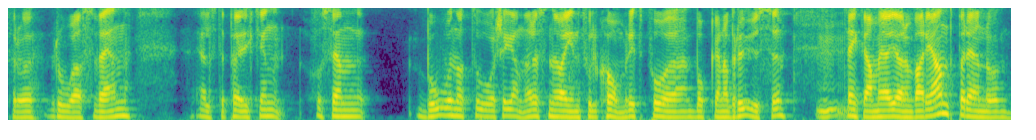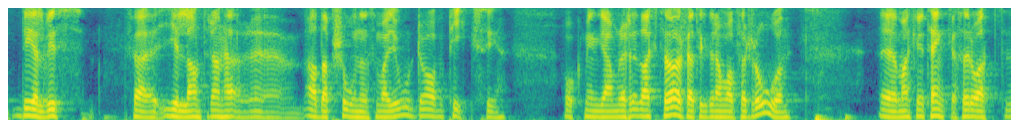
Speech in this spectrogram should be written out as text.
För att roa Sven. Äldste pojken. Och sen Bo något år senare snöade in fullkomligt på Bockarna Bruse. Mm. Tänkte jag, men jag gör en variant på den då. Delvis för jag gillar inte den här eh, adaptionen som var gjord av Pixie. Och min gamla redaktör för jag tyckte den var för rå. Eh, man kan ju tänka sig då att eh,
